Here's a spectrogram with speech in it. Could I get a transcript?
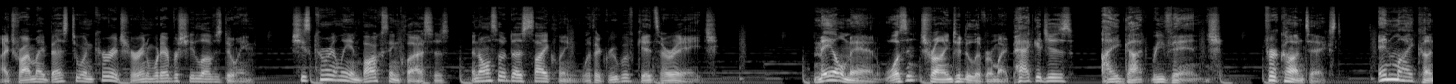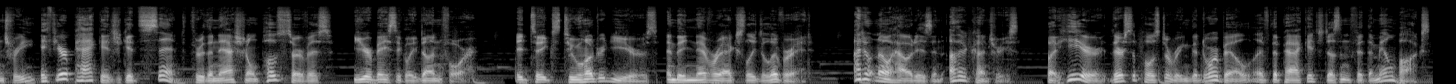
I try my best to encourage her in whatever she loves doing. She's currently in boxing classes and also does cycling with a group of kids her age. Mailman wasn't trying to deliver my packages, I got revenge. For context, in my country, if your package gets sent through the National Post Service, you're basically done for. It takes 200 years and they never actually deliver it. I don't know how it is in other countries, but here they're supposed to ring the doorbell if the package doesn't fit the mailbox,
